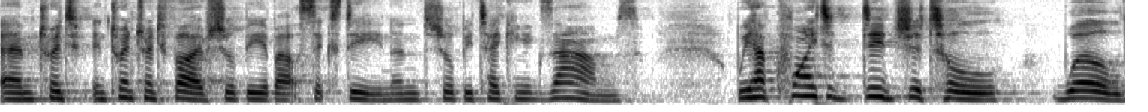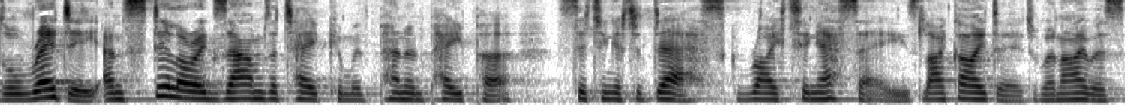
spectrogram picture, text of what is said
um, 20, in 2025, she'll be about 16 and she'll be taking exams. We have quite a digital world already, and still our exams are taken with pen and paper sitting at a desk, writing essays like I did when I was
